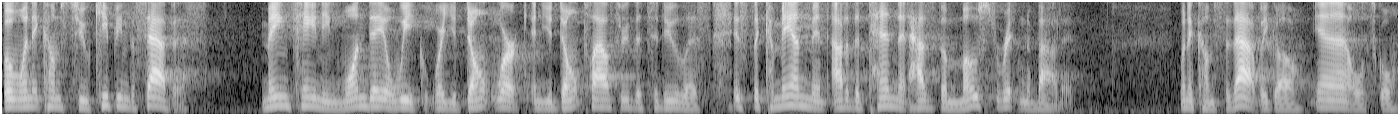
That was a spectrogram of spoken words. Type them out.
But when it comes to keeping the Sabbath, maintaining one day a week where you don't work and you don't plow through the to do list is the commandment out of the 10 that has the most written about it. When it comes to that, we go, yeah, old school.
